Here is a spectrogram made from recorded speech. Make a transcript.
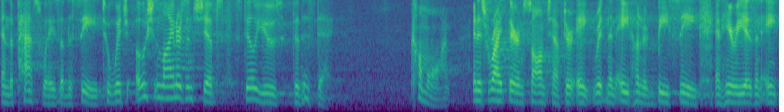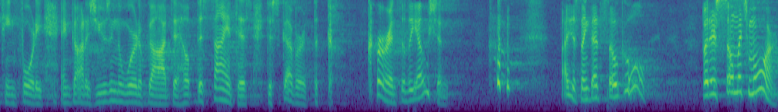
and the pathways of the sea to which ocean liners and ships still use to this day. Come on. And it's right there in Psalm chapter 8, written in 800 BC. And here he is in 1840. And God is using the Word of God to help this scientist discover the currents of the ocean. I just think that's so cool. But there's so much more.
